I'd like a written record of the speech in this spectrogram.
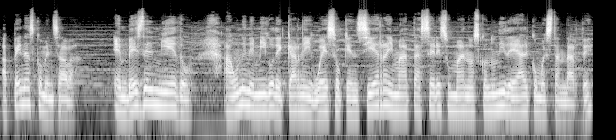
apenas comenzaba en vez del miedo a un enemigo de carne y hueso que encierra y mata a seres humanos con un ideal como estandarte,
